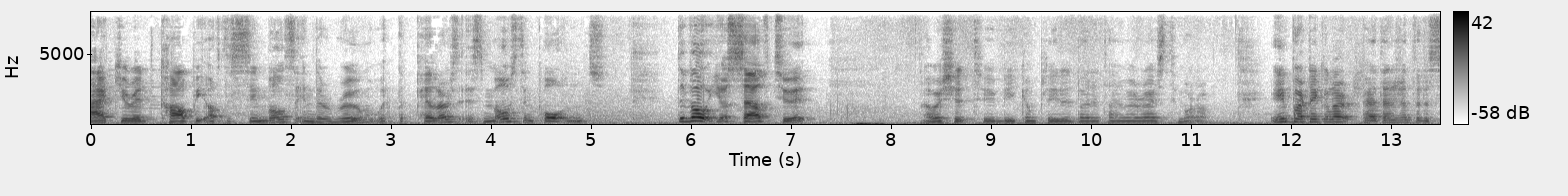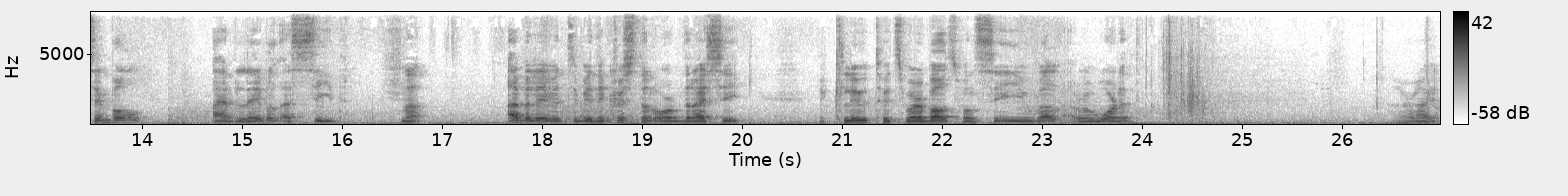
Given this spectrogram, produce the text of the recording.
Accurate copy of the symbols in the room with the pillars is most important. Devote yourself to it. I wish it to be completed by the time I rise tomorrow. In particular, pay attention to the symbol I have labeled as seed. No. I believe it to be the crystal orb that I seek. A clue to its whereabouts will see you well rewarded. Alright.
